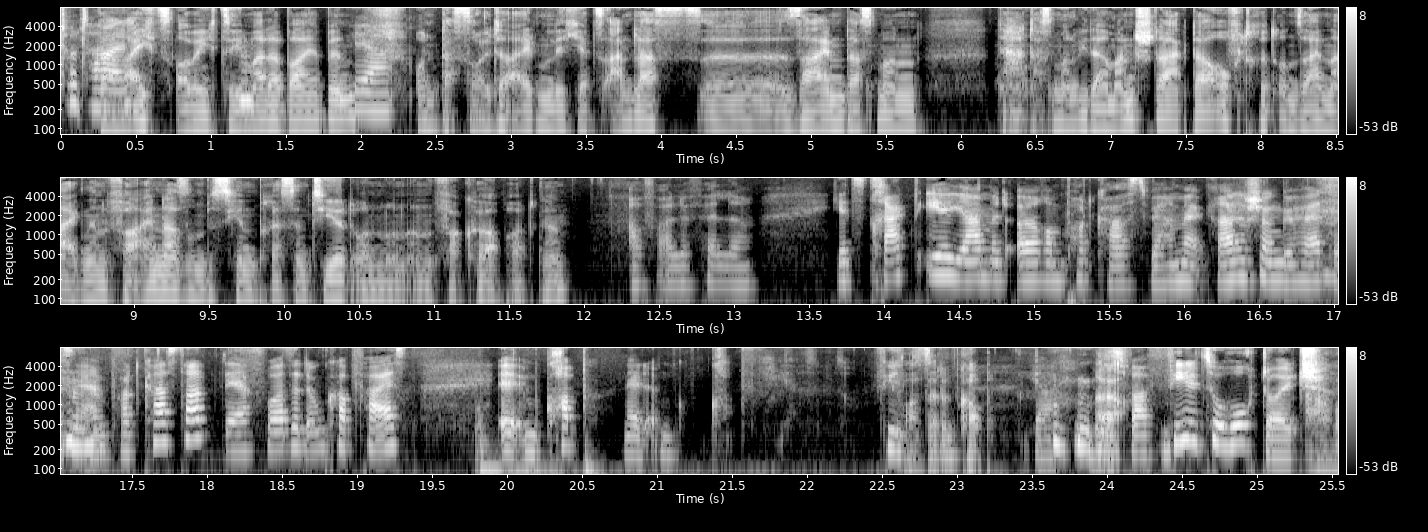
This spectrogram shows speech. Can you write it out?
Total. Da reicht's auch, wenn ich zehnmal dabei bin. Ja. Und das sollte eigentlich jetzt Anlass äh, sein, dass man ja, dass man wieder mannstark da auftritt und seinen eigenen Verein da so ein bisschen präsentiert und, und, und verkörpert. Gell? Auf alle Fälle. Jetzt tragt ihr ja mit eurem Podcast, wir haben ja gerade schon gehört, dass ihr einen Podcast habt, der Vorsitz im Kopf heißt, äh, im Kopf, nicht im Kopf. viel, Vorzeit im Kopf. ja, das war viel zu hochdeutsch.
